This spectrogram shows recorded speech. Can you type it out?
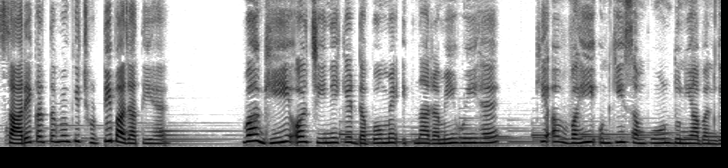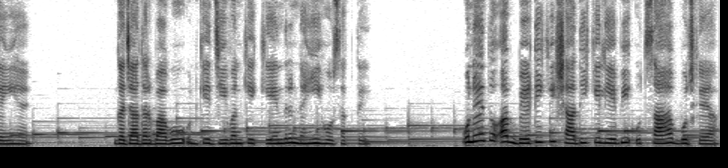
सारे कर्तव्यों की छुट्टी पा जाती है। वह घी और चीनी के डब्बों में इतना रमी हुई है कि अब वही उनकी संपूर्ण दुनिया बन गई है। गजाधर बाबू उनके जीवन के केंद्र नहीं हो सकते। उन्हें तो अब बेटी की शादी के लिए भी उत्साह बुझ गया।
